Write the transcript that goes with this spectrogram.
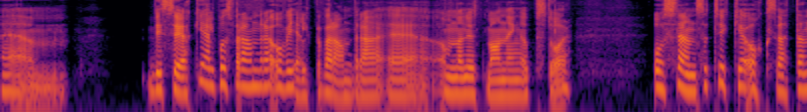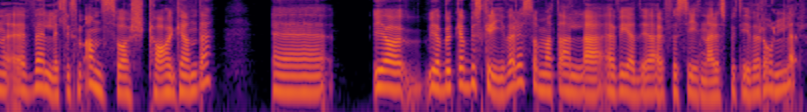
Eh, vi söker hjälp hos varandra och vi hjälper varandra eh, om någon utmaning uppstår. Och sen så tycker jag också att den är väldigt liksom ansvarstagande. Eh, jag, jag, brukar beskriva det som att alla är VD för sina respektive roller.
